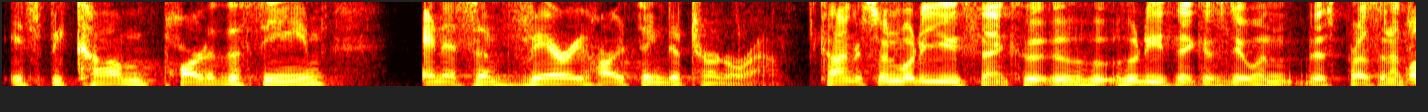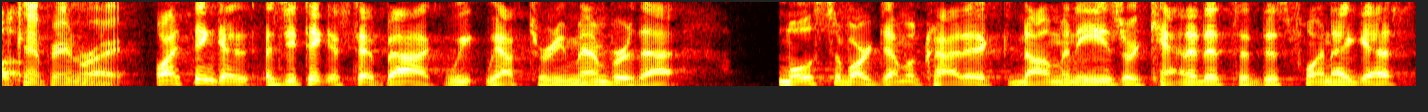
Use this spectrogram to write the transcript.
It's become part of the theme, and it's a very hard thing to turn around. Congressman, what do you think? Who, who, who do you think is doing this presidential well, campaign right? Well, I think as you take a step back, we, we have to remember that most of our Democratic nominees or candidates at this point, I guess,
